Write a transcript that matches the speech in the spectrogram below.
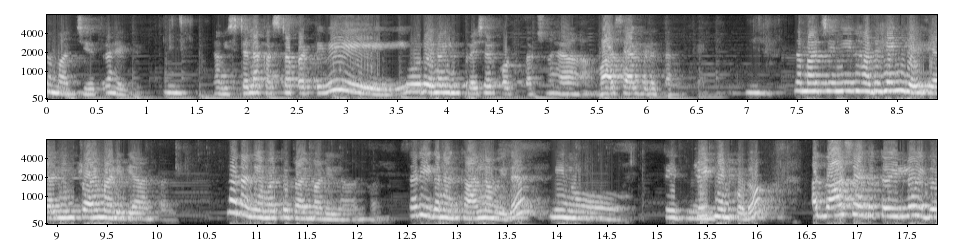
ನಮ್ಮ ಅಜ್ಜಿ ಹತ್ರ ಹೇಳಿ ನಾವ್ ಇಷ್ಟೆಲ್ಲ ಕಷ್ಟ ಪಡ್ತೀವಿ ಏನೋ ಹಿಂಗ್ ಪ್ರೆಷರ್ ಕೊಟ್ಟ ತಕ್ಷಣ ವಾಸಿ ಆಗ್ಬಿಡುತ್ತೆ ಅಂತ ನಮ್ಮ ಅಜ್ಜಿ ನೀನ್ ಅದು ಹೆಂಗ್ ಹೇಳ್ತೀಯಾ? ನೀನ್ ಟ್ರೈ ಮಾಡಿದ್ಯಾ ಅಂತ ನಾನು ಯಾವತ್ತೂ ಟ್ರೈ ಮಾಡಿಲ್ಲ ಅಂತ ಸರಿ ಈಗ ನನ್ ಕಾಲ್ ನೋವಿದೆ. ನೀನು ಟ್ರೀಟ್ಮೆಂಟ್ ಕೊಡು. ಅದ್ ವಾಸಿ ಆಗುತ್ತೋ ಇಲ್ಲೋ ಇದು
